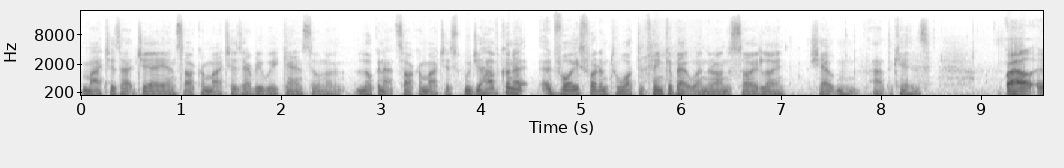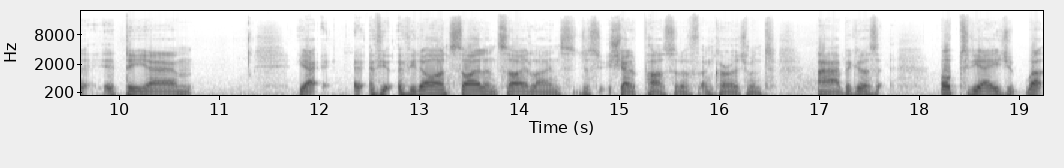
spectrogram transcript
matches at GA and soccer matches every weekend, so looking, looking at soccer matches. Would you have kind of advice for them to what to think about when they're on the sideline shouting at the kids? Well, it, it the um, yeah, if you if you don't want silent sidelines, just shout positive encouragement, uh, because up to the age, of, well,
